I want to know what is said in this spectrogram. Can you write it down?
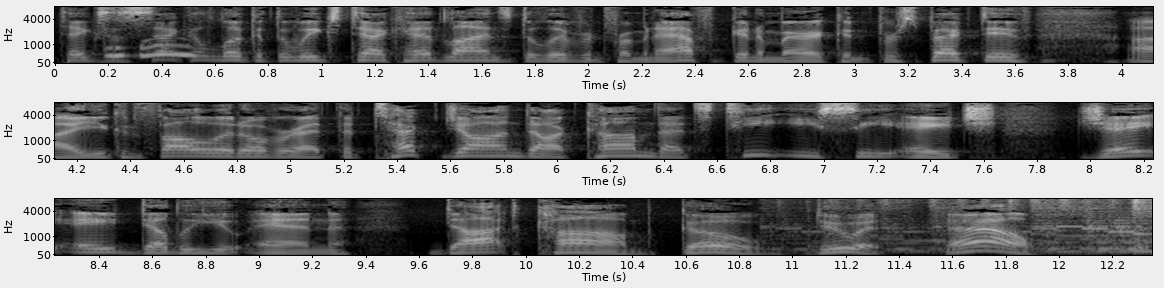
takes a second look at the week's tech headlines delivered from an African American perspective. Uh, you can follow it over at thetechjawn.com. That's T E C H J A W N.com. Go do it now.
